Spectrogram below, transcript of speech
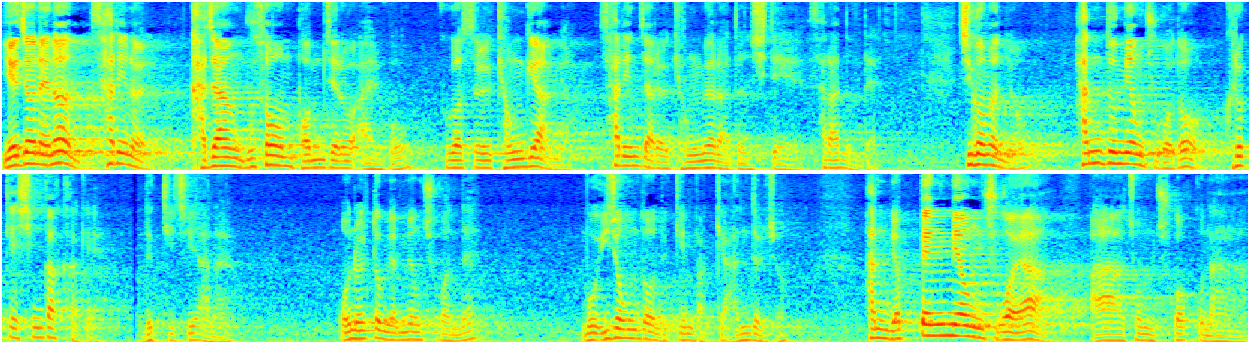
예전에는 살인을 가장 무서운 범죄로 알고 그것을 경계하며 살인자를 경멸하던 시대에 살았는데 지금은요, 한두 명 죽어도 그렇게 심각하게 느끼지 않아요. 오늘 또 몇 명 죽었네? 뭐 이 정도 느낌밖에 안 들죠. 한 몇백 명 죽어야 아, 좀 죽었구나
